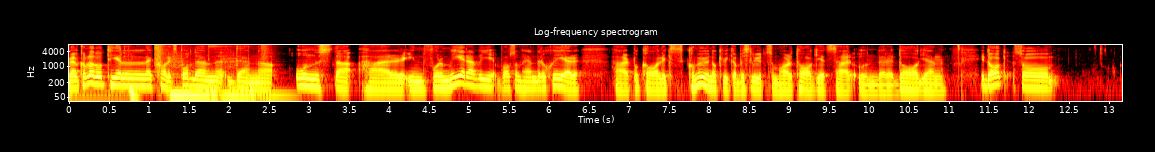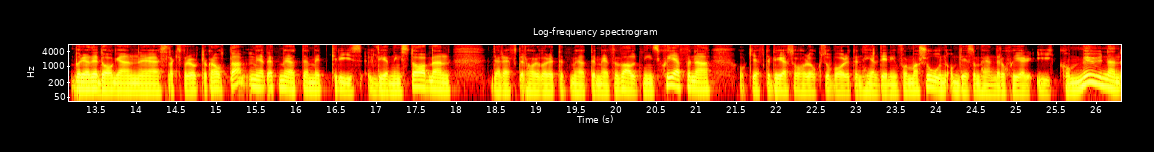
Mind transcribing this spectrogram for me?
Välkomna då till Kalixpodden denna onsdag. Här informerar vi vad som händer och sker här på Kalix kommun och vilka beslut som har tagits här under dagen. Idag så började dagen eh, strax före klockan åtta med ett möte med krisledningsstaben. Därefter har det varit ett möte med förvaltningscheferna och efter det så har det också varit en hel del information om det som händer och sker i kommunen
